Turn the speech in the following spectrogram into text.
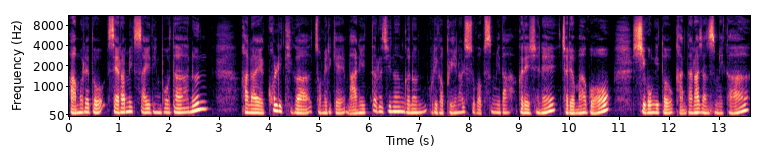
아무래도 세라믹 사이딩보다는 하나의 퀄리티가 좀 이렇게 많이 떨어지는 거는 우리가 부인할 수가 없습니다. 그 대신에 저렴하고 시공이 또 간단하지 않습니까?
